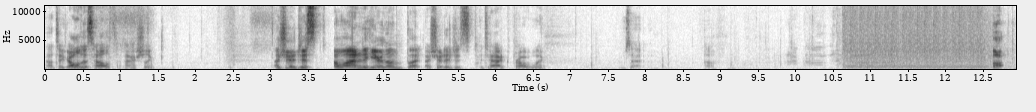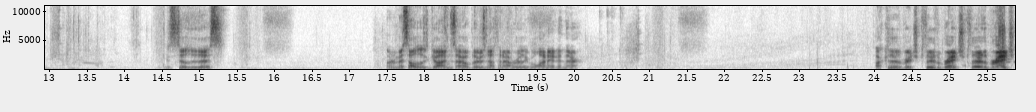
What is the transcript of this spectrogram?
I'll take all this health, actually. I should have just... I wanted to hear them, but I should have just attacked, probably. What's that? Oh. Oh! I can still do this. I'm gonna miss all those guns. I hope there's nothing I really wanted in there. Oh, clear the bridge, clear the bridge, clear the bridge!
